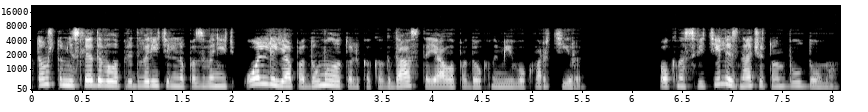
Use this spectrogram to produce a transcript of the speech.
О том, что мне следовало предварительно позвонить Олли, я подумала только когда стояла под окнами его квартиры. Окна светились, значит, он был дома.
